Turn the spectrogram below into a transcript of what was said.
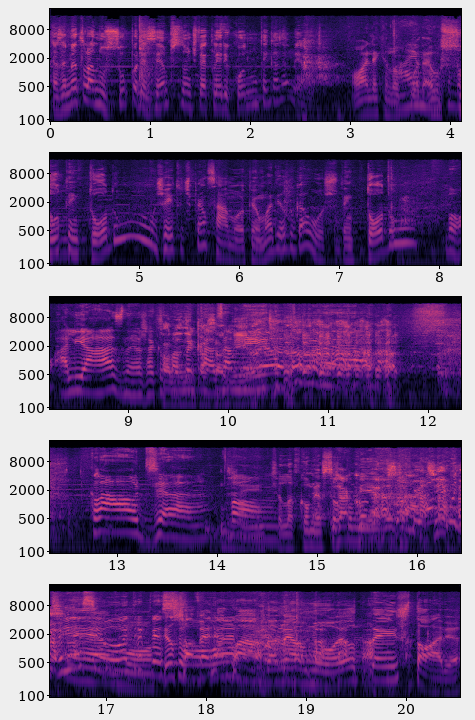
Casamento lá no Sul, por exemplo, se não tiver clericô, não tem casamento. Olha que loucura. Ai, o Sul bom. tem todo um jeito de pensar, amor. Eu tenho o marido gaúcho, tem todo um... Bom, aliás, né, já que Falando o papo é casamento... casamento Cláudia. Bom, Gente, ela começou já comigo. Começou já. Podia ser é, outra amor. pessoa. Eu sou velha guarda, né, amor? Eu tenho história.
